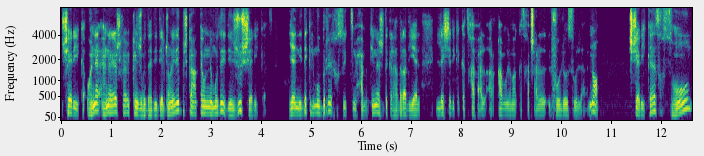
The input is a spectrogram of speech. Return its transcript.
شركة وهنا هنا علاش كنجبد هذه ديال جوني ديب؟ باش كنعطيو النموذج ديال جوج شركات. يعني ذاك المبرر خصو يتمحى ما كايناش ذاك الهضرة ديال لا الشركة كتخاف على الأرقام ولا ما كتخافش على الفلوس ولا. non. الشركات خصهم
